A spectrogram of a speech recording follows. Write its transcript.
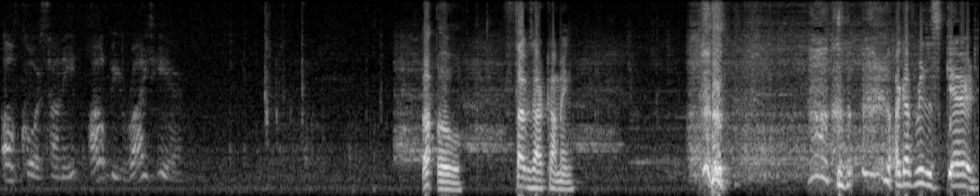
Of course, honey. I'll be right here. Uh-oh. Thugs are coming. I got really scared.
